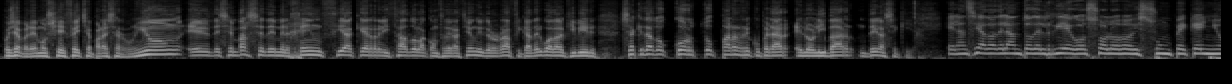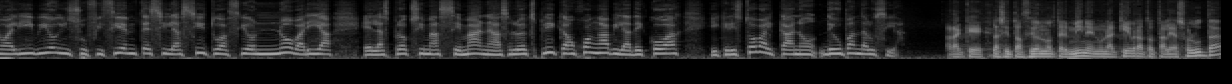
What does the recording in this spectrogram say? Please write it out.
Pues ya veremos si hay fecha para esa reunión. El desembarse de emergencia que ha realizado la Confederación Hidrográfica del Guadalquivir se ha quedado corto para recuperar el olivar de la sequía. El ansiado adelanto del riego solo es un pequeño alivio, insuficiente si la situación no varía en las próximas semanas. Lo explican Juan Ávila de COAG y Cristóbal Cano de UPA Andalucía para que la situación no termine en una quiebra total y absoluta,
